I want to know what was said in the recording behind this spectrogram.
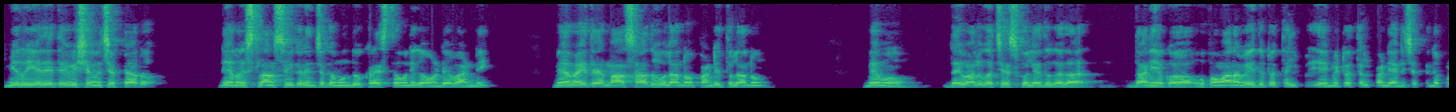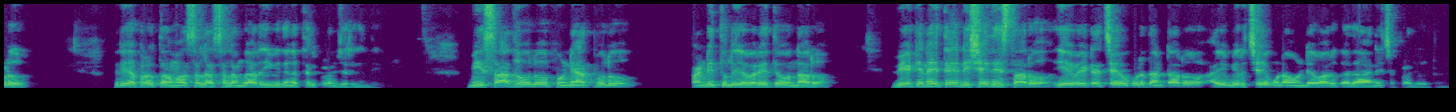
మీరు ఏదైతే విషయం చెప్పారో నేను ఇస్లాం స్వీకరించక ముందు క్రైస్తవునిగా ఉండేవాడిని మేమైతే మా సాధువులను పండితులను మేము దైవాలుగా చేసుకోలేదు కదా. దాని యొక్క ఉపమానం ఏదిటో తెలిపి ఏమిటో తెలపండి అని చెప్పినప్పుడు ప్రియ ప్రభుత్వ మహమ్మద్ సల్లా సలం గారు ఈ విధంగా తెలపడం జరిగింది. మీ సాధువులు పుణ్యాత్ములు పండితులు ఎవరైతే ఉన్నారో వేటినైతే నిషేధిస్తారో ఏవైతే చేయకూడదు అంటారో అవి మీరు చేయకుండా ఉండేవారు కదా అని చెప్పడం జరుగుతుంది.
